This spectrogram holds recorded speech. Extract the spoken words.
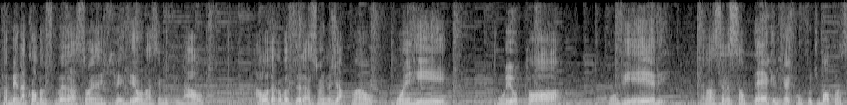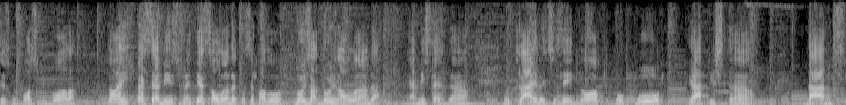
também na Copa das Confederações, a gente perdeu na semifinal, a outra Copa das Confederações no Japão, com o Henry, com o Will Thor, com o Vieri, é uma seleção técnica com futebol francês com posse de bola. Então a gente percebe isso frente a essa Holanda que você falou, 2 a 2 na Holanda, em Amsterdã, com Kluivert, Zeidorf, Cocô, Apistan, Davids.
